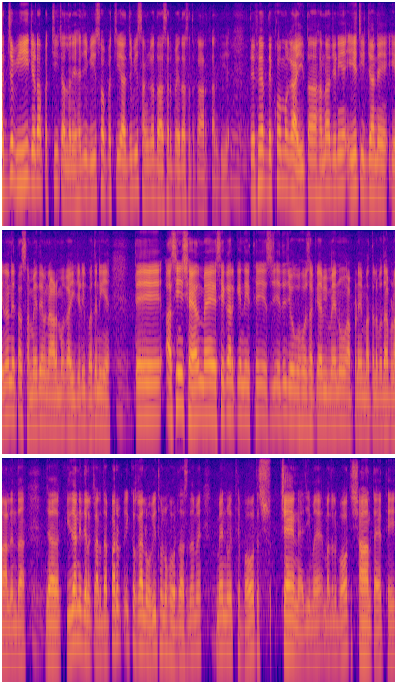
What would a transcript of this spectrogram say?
ਅੱਜ ਵੀ ਜਿਹੜਾ 25 ਚੱਲ ਰਿਹਾ ਜੀ 2025 ਅੱਜ ਵੀ ਸੰਗਤ 10 ਰੁਪਏ ਦਾ ਸਤਕਾਰ ਕਰਦੀ ਹੈ। ਤੇ ਫਿਰ ਦੇਖੋ ਮਹਿੰਗਾਈ ਤਾਂ ਹਨਾ ਜਿਹੜੀਆਂ ਇਹ ਚੀਜ਼ਾਂ ਨੇ ਇਹਨਾਂ ਨੇ ਤਾਂ ਸਮੇਂ ਦੇ ਨਾਲ ਮਹਿੰਗਾਈ ਜਿਹੜੀ ਵਧਣੀ ਹੈ। ਤੇ ਅਸੀਂ ਸ਼ਾਇਦ ਮੈਂ ਇਸੇ ਕਰਕੇ ਨਹੀਂ ਇੱਥੇ ਇਸ ਇਹਦੇ ਯੋਗ ਹੋ ਸਕਿਆ ਵੀ ਮੈਨੂੰ ਆਪਣੇ ਮਤਲਬ ਦਾ ਬਣਾ ਲੈਂਦਾ ਜਾਂ ਕਿਹਦਾ ਨਹੀਂ ਦਿਲ ਕਰਦਾ। ਪਰ ਇੱਕ ਗੱਲ ਉਹ ਵੀ ਤੁਹਾਨੂੰ ਹੋਰ ਦੱਸਦਾ ਮੈਂ, ਮੈਨੂੰ ਇੱਥੇ ਬਹੁਤ ਚੈਨ ਹੈ ਜੀ। ਮੈਂ ਮਤਲਬ ਬਹੁਤ ਸ਼ਾਂਤ ਹੈ ਇੱਥੇ।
